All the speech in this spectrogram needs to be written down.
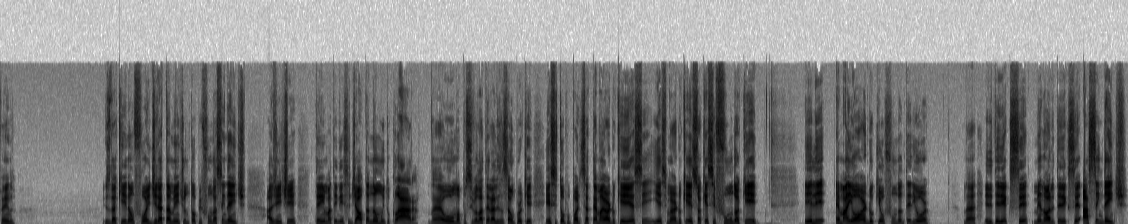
Vendo? Isso daqui não foi diretamente um topo e fundo ascendente. A gente tem uma tendência de alta não muito clara, né? Ou uma possível lateralização. Por quê? Esse topo pode ser até maior do que esse e esse maior do que esse. Só que esse fundo aqui, ele é maior do que o fundo anterior, né? Ele teria que ser menor, ele teria que ser ascendente,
